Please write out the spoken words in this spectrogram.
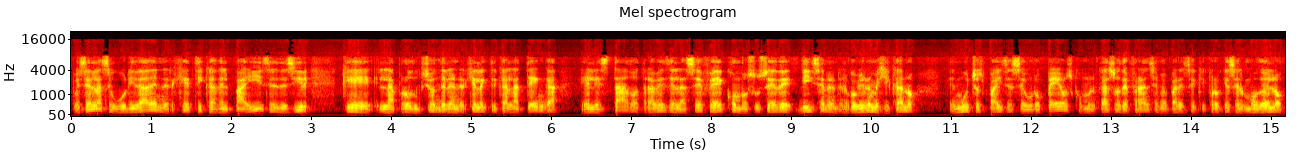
pues es la seguridad energética del país, es decir, que la producción de la energía eléctrica la tenga el Estado a través de la CFE, como sucede, dicen en el gobierno mexicano, en muchos países europeos, como el caso de Francia, me parece que creo que es el modelo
